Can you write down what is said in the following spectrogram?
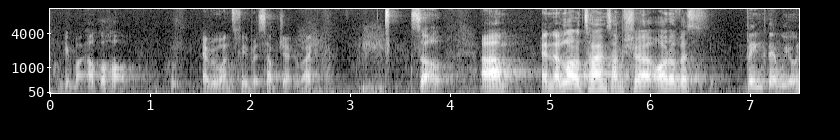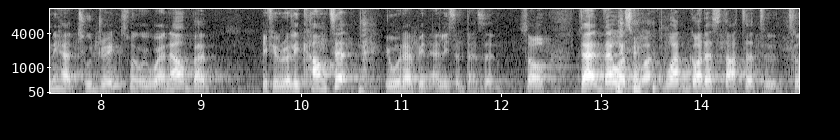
talking about alcohol, everyone's favorite subject, right? So, and a lot of times I'm sure all of us think that we only had two drinks when we went out, but if you really count it, it would have been at least a dozen. So that, that was what, what got us started to, to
